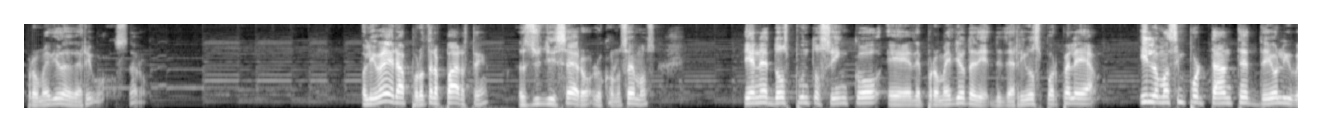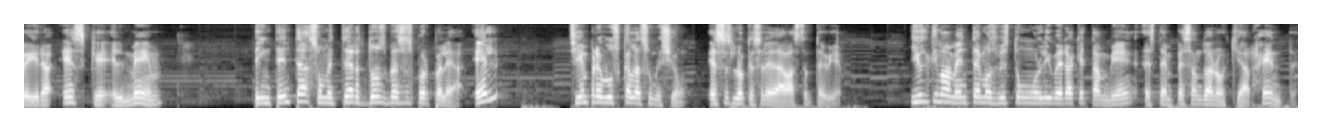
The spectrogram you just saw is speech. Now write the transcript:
Promedio de derribo, cero. Oliveira, por otra parte, es Jiu-Jitsu, lo conocemos. Tiene 2.5 eh, de promedio de, derribos por pelea. Y lo más importante de Oliveira es que el MEM te intenta someter dos veces por pelea. Él siempre busca la sumisión. Eso es lo que se le da bastante bien. Y últimamente hemos visto un Oliveira que también está empezando a noquear gente.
